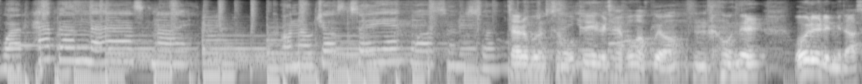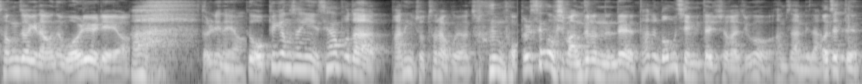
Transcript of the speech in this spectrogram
What happened last night. 자 여러분 저는 오픽을 잘 보고 왔고요. 음, 오늘 월요일입니다. 성적이 나오는 월요일이에요. 아 떨리네요. 그 오픽 영상이 생각보다 반응이 좋더라고요. 저는 뭐 별 생각 없이 만들었는데 다들 너무 재밌다 해주셔가지고 감사합니다. 어쨌든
